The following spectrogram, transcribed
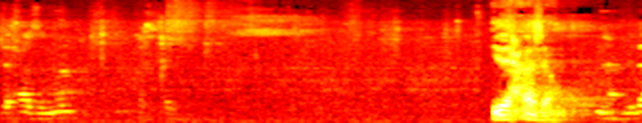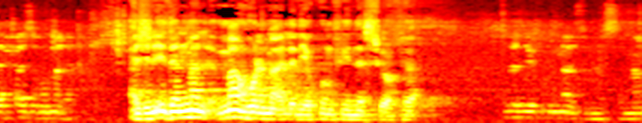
إذا حاز الماء اذا حازه. نعم إذا حازه ملك أجل إذا ما ما هو الماء الذي يكون فيه الناس شركاء؟ الذي يكون نازل من السماء.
